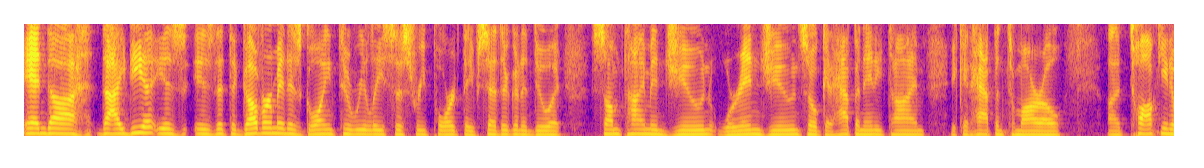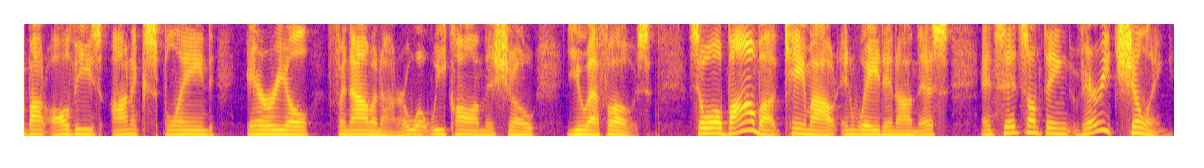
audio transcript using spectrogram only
And uh, the idea is is that the government is going to release this report. They've said they're going to do it sometime in June. We're in June, so it could happen anytime. It could happen tomorrow. Uh, talking about all these unexplained aerial phenomenon, or what we call on this show UFOs. So Obama came out and weighed in on this and said something very chilling.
